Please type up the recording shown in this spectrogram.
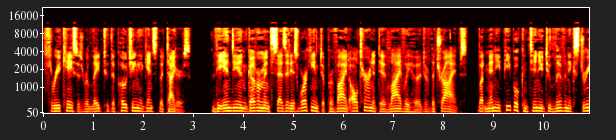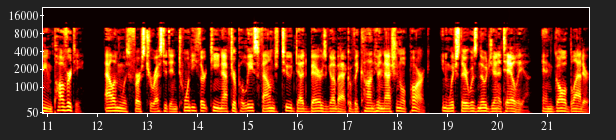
Three cases relate to the poaching against the tigers. The Indian government says it is working to provide alternative livelihood of the tribes, but many people continue to live in extreme poverty. Allen was first arrested in 2013 after police found two dead bears gubak of the Kanha National Park, in which there was no genitalia, and gallbladder.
